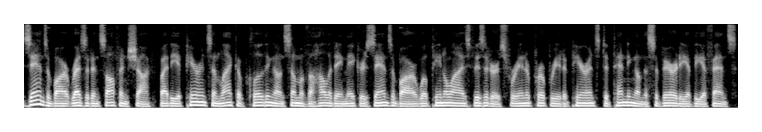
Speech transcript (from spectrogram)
Zanzibar residents often shocked by the appearance and lack of clothing on some of the holidaymakers. Zanzibar will penalize visitors for inappropriate appearance depending on the severity of the offense.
